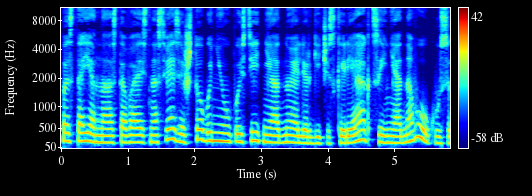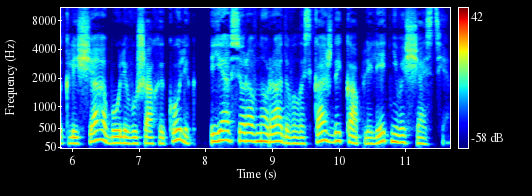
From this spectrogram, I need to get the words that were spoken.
Постоянно оставаясь на связи, чтобы не упустить ни одной аллергической реакции, ни одного укуса клеща, боли в ушах и колик, я все равно радовалась каждой капле летнего счастья.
